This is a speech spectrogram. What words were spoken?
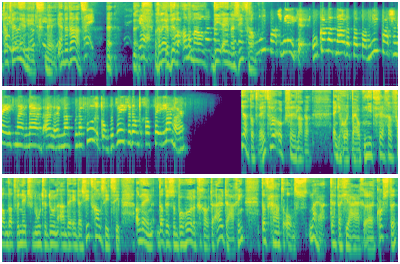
dat wil je niet. Nee, inderdaad. Nee. nee. Ja. We, we willen allemaal die energietrans. nu pas weten? Hoe kan dat nou dat dat dan nu pas ineens naar, naar, naar, naar voren komt? Dat weten we dan toch al veel langer? Ja, dat weten we ook veel langer. En je hoort mij ook niet zeggen van dat we niks moeten doen aan de energietransitie. Alleen, dat is een behoorlijk grote uitdaging. Dat gaat ons, nou ja, 30 jaar uh, kosten.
